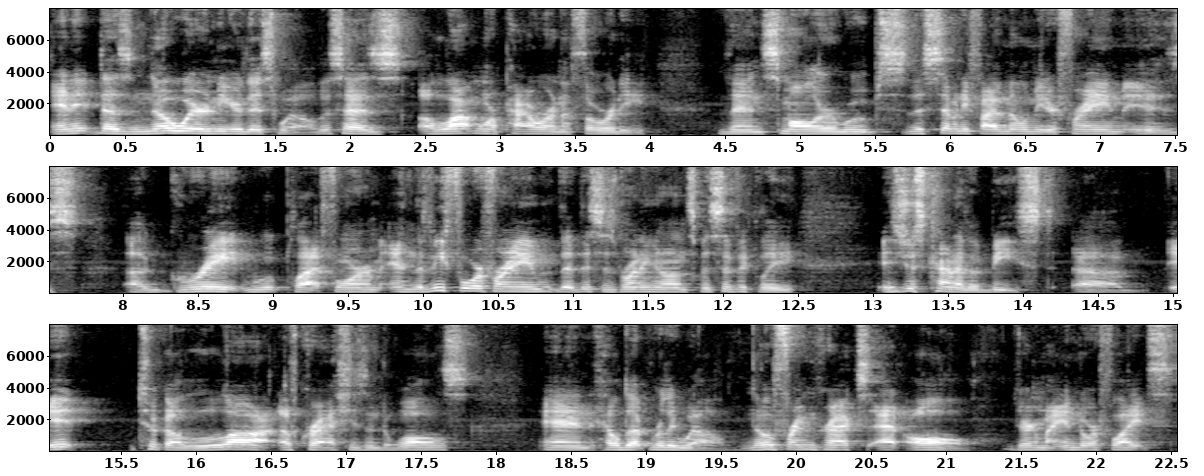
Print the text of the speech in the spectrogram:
and it does nowhere near this well. This has a lot more power and authority than smaller whoops. This 75 millimeter frame is a great whoop platform, and the V4 frame that this is running on specifically is just kind of a beast. Uh, it took a lot of crashes into walls and held up really well. No frame cracks at all during my indoor flights.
